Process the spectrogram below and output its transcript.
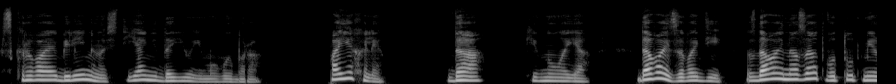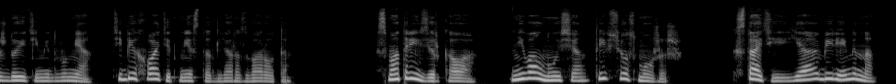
Скрывая беременность, я не даю ему выбора. «Поехали?» «Да», — кивнула я. «Давай, заводи. Сдавай назад вот тут между этими двумя. Тебе хватит места для разворота. Смотри в зеркала. Не волнуйся, ты все сможешь. Кстати, я беременна».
